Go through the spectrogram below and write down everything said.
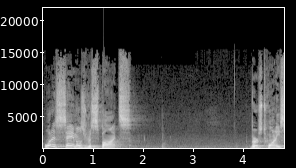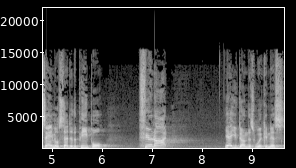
What is Samuel's response? Verse 20 Samuel said to the people, Fear not. Yeah, you've done this wickedness.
